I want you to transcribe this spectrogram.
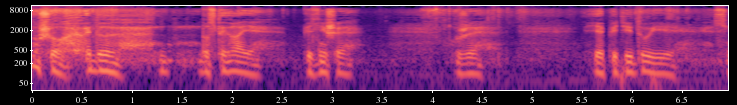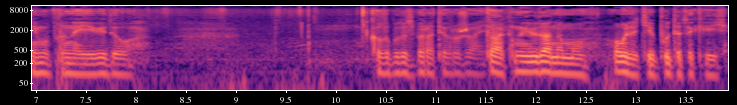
Ну що, хай до, достигає. Пізніше вже я підійду і зніму про неї відео, коли буду збирати врожай. Так, ну і в даному огляді буде такий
